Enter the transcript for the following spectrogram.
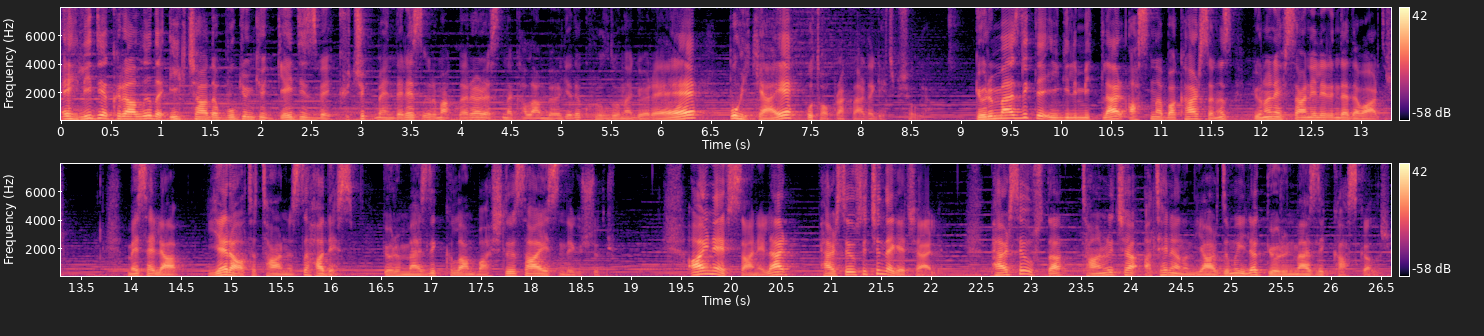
Eh Lidya krallığı da ilk çağda bugünkü Gediz ve Küçük Menderes ırmakları arasında kalan bölgede kurulduğuna göre bu hikaye bu topraklarda geçmiş oluyor. Görünmezlikle ilgili mitler aslına bakarsanız Yunan efsanelerinde de vardır. Mesela yeraltı tanrısı Hades, görünmezlik kılan başlığı sayesinde güçlüdür. Aynı efsaneler Perseus için de geçerli. Perseus da tanrıça Athena'nın yardımıyla görünmezlik kaskı alır.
